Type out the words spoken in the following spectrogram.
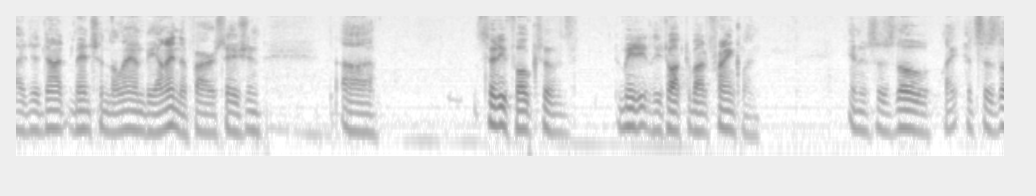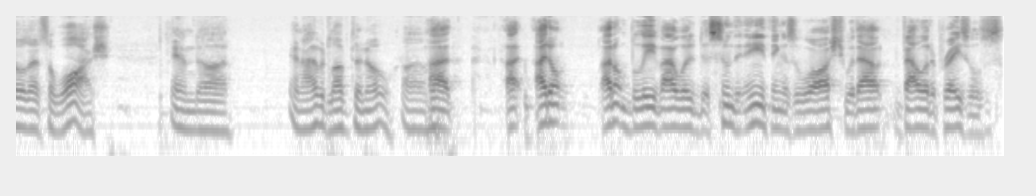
I did not mention the land behind the fire station, uh, city folks have immediately talked about Franklin. And it's as though, like, it's as though that's a wash. And, uh, and I would love to know. uh, Uh, I, I don't, I don't believe I would assume that anything is a wash without valid appraisals.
